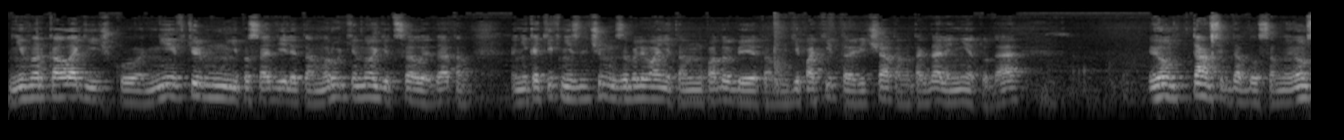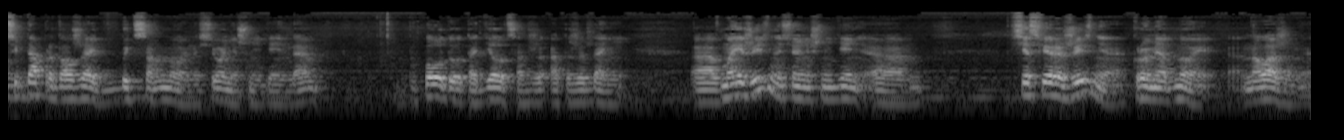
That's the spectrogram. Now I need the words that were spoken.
ни в наркологичку, ни в тюрьму не посадили, там, руки, ноги целые, да, там, никаких неизлечимых заболеваний, там, наподобие, там, гепатита, ВИЧа, там, и так далее, нету, да. И он там всегда был со мной, и он всегда продолжает быть со мной на сегодняшний день, да по поводу вот отделаться от ожиданий. Э, в моей жизни на сегодняшний день э, все сферы жизни, кроме одной, налажены.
